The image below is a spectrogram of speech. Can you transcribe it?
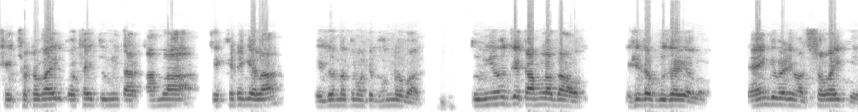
সেই ছোট ভাইয়ের কথাই তুমি তার কামলা যে খেটে গেলা এই জন্য তোমাকে ধন্যবাদ। তুমিও যে কামলা দাও, সেটা বোঝা গেল। থ্যাংক ইউ ভেরি মাচ সবাইকে।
